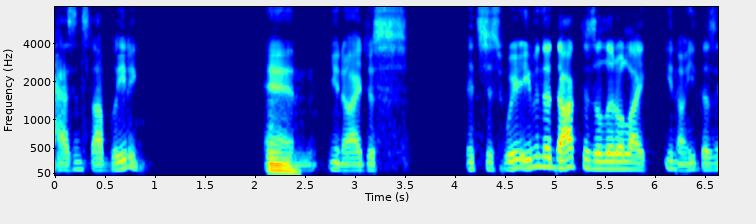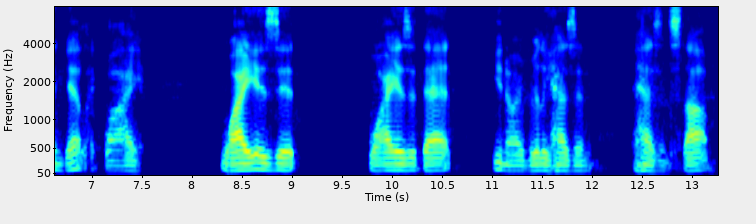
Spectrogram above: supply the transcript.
hasn't stopped bleeding. Mm. And, you know, I just it's just weird. Even the doctor's a little like, you know, he doesn't get like why why is it why is it that, you know, it really hasn't hasn't stopped.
